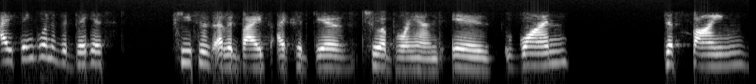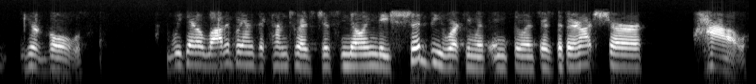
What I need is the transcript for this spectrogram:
I think one of the biggest pieces of advice I could give to a brand is one, define your goals. We get a lot of brands that come to us just knowing they should be working with influencers, but they're not sure how.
